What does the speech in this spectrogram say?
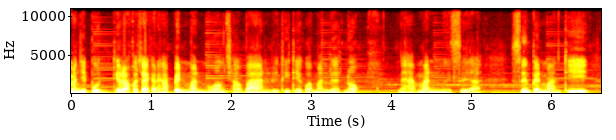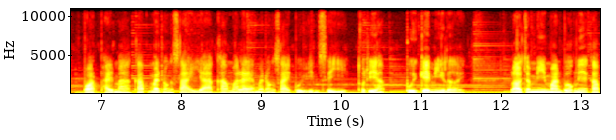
มันญี่ปุ่นที่เราเข้าใจกันนะครับ เป็นมันม่วงชาวบ้านหรือที่เรียกว่ามันเลือดนกนะฮะมันมือเสือ ซึ่งเป็นมันที่ปลอดภัยมากครับ ไม่ต้องใส่ยาฆ่ามาแมลง ไม่ต้องใส่ปุ๋ยอินทรีย์ทุกทีครับปุ๋ยเคมีเลย เราจะมีมันพวกนี้ครับ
